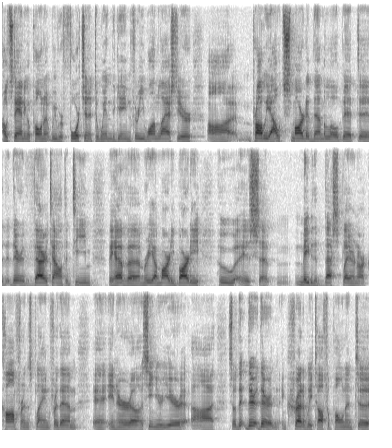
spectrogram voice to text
outstanding opponent. We were fortunate to win the game 3 1 last year. Uh, probably outsmarted them a little bit. Uh, they're a very talented team. They have uh, Maria Marty Barty, who is uh, maybe the best player in our conference playing for them uh, in her uh, senior year. Uh, so they're, they're an incredibly tough opponent, uh,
